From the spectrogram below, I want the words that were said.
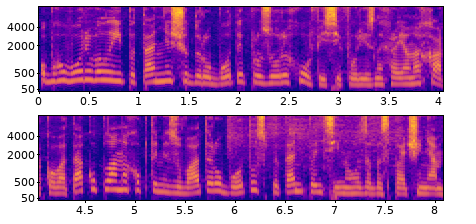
Обговорювали і питання щодо роботи прозорих офісів у різних районах Харкова. Так у планах оптимізувати роботу з питань пенсійного забезпечення.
